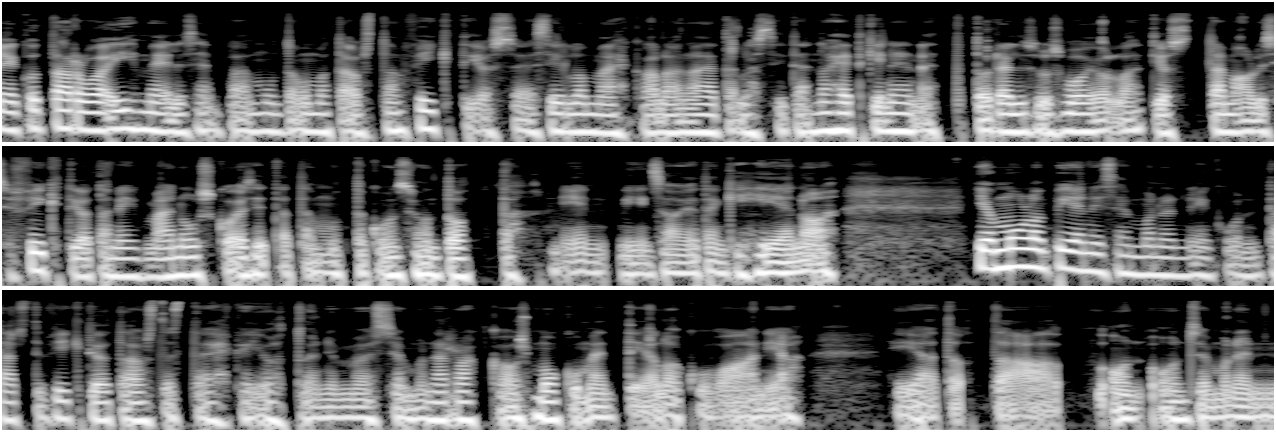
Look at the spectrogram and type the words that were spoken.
niin kuin tarua ihmeellisempää. Mun oma tausta on fiktiossa ja silloin mä ehkä aloin ajatella sitä, että no hetkinen, että todellisuus voi olla, että jos tämä olisi fiktiota, niin mä en uskoisi tätä, mutta kun se on totta, niin, niin se on jotenkin hienoa. Ja mulla on pieni semmoinen niin kuin tästä fiktiotaustasta ehkä johtuen, niin myös semmoinen rakkaus mokumenttielokuvaan ja, ja tota, on, on semmoinen...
